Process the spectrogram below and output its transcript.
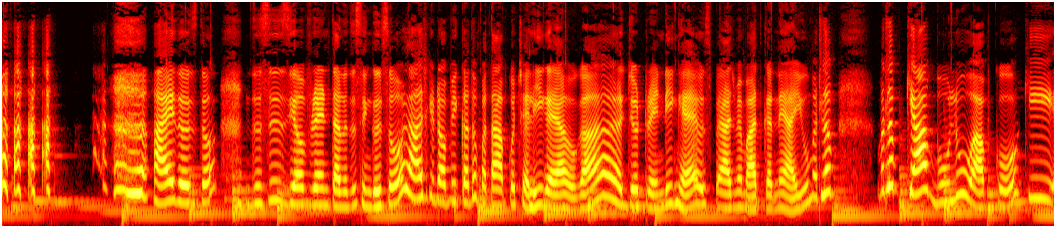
हाय दोस्तों this is your friend Tanu the single soul आज के टॉपिक का तो पता आपको चल ही गया होगा, जो ट्रेंडिंग है, उस पर आज मैं बात करने आई हूँ। मतलब मतलब क्या बोलूँ आपको कि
